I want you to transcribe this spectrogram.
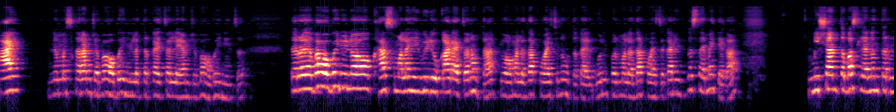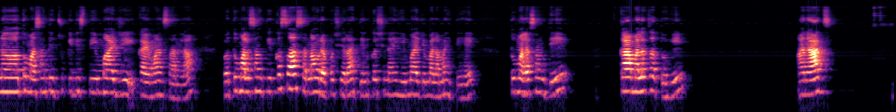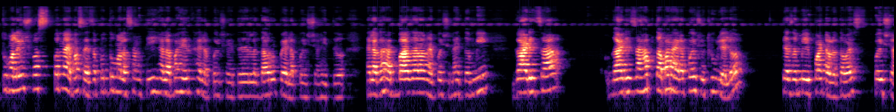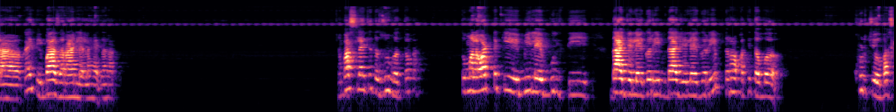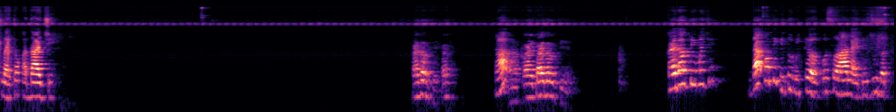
हाय नमस्कार आमच्या भाऊ बहिणीला तर काय चाललंय आमच्या भाऊ बहिणींचं? तर भाऊ बहिणीनं खास मला हे व्हिडिओ काढायचा नव्हता किंवा मला दाखवायचं नव्हतं काय गुण पण मला दाखवायचं कारण की कसं आहे माहिती आहे का? मी शांत बसल्यानंतर न तुम्हाला सांगते चुकी दिसते माझी काय माणसांना. पण तुम्हाला सांगते कसं असं नवऱ्यापाशी राहतील कशी नाही ही माझी मला माहिती आहे. तुम्हाला सांगते कामाला जातो ही. आणि आज तुम्हाला विश्वास पण नाही बसायचा पण तुम्हाला सांगते ह्याला बाहेर खायला पैसे आहेत ह्याला दारू प्यायला पैसे आहेत ह्याला घरात बाजार आणायला पैसे नाही तर मी गाडीचा गाडीचा हप्ता भरायला पैसे ठेवलेलं. त्याचं मी पाठवलं तेव्हा पैसे काय ते बाजार आणलेला आहे घरात. बसलाय तिथं झुंगत तो का? तुम्हाला वाटतं की मी लय बुलती दाजी लय गरीब दाजी लय गरीब तर हो का तिथं ब खुर्चीवर बसलाय तो का दाजी? काय धावते काय? हा? हा, काय काय धावते काय दावते म्हणजे दाखवते की तुम्ही क- कसं आलाय ते झुलत.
